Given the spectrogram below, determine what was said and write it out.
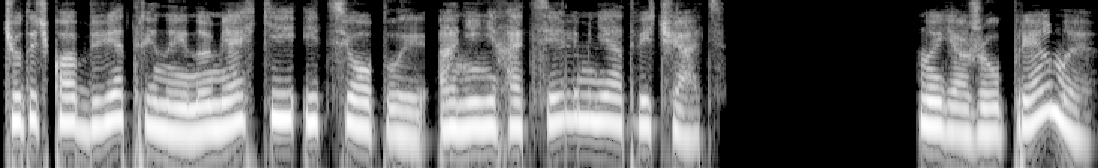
Чуточку обветренные, но мягкие и теплые, они не хотели мне отвечать. Но я же упрямая,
